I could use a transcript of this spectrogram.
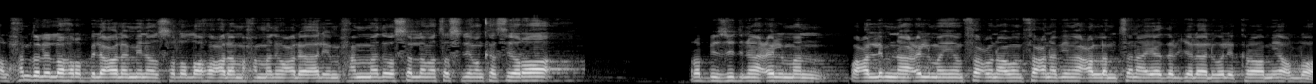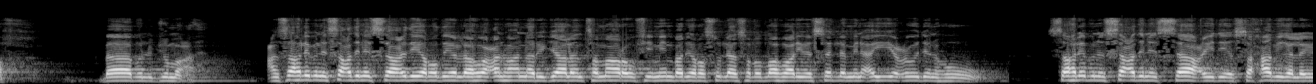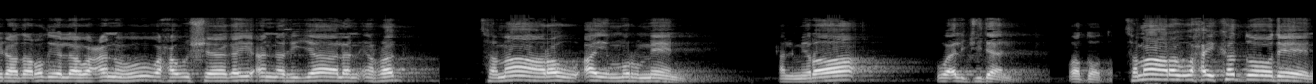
alxamdu lilaah rab alcaalamiin w sala allahu cala muxamedi wcala aali muxamed w salama tasliima kasiira rabbi zidna cilman wcallimna cilman yanfacuna wanfacna bima callamtana ya da aljalaali walikraam ya allah. Baabu ljumuca can sahli bni sacdin asaacidiy radia allahu canhu ana rijaalan tamaaraw fii minbari rasuuli illahi sala allahu aleyh wasalam min ayi cuudin hu sahl ibnu sacdin asaacidi saxaabiga la yidhaahdaa radia allaahu canhu waxa uu sheegay anna rijaalan in rag tamaaraw ay murmeen. Almiraa wa aljidaal waa dooda tamaaraw waxay ka doodeen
